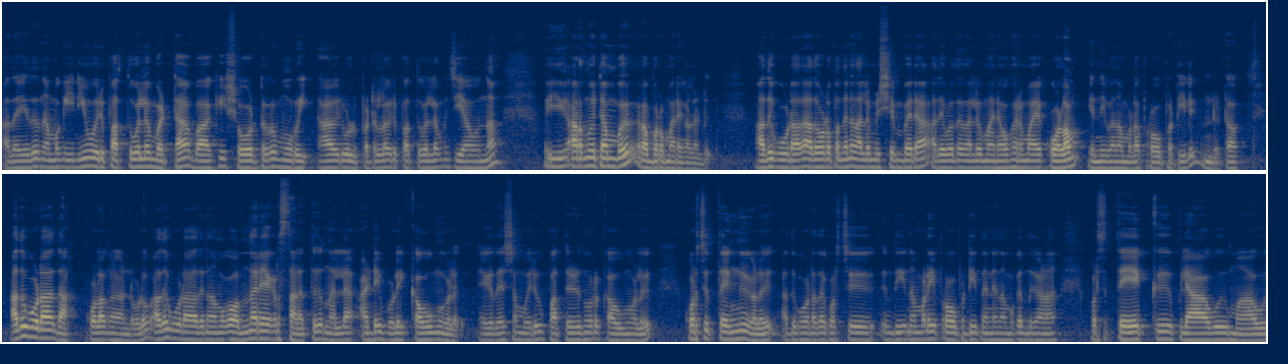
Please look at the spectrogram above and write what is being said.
അതായത് നമുക്ക് ഇനിയും ഒരു പത്ത് കൊല്ലം വെട്ട ബാക്കി ഷോർട്ടർ മുറി ആ ഒരു ഉൾപ്പെട്ടുള്ള ഒരു പത്ത് കൊല്ലം ചെയ്യാവുന്ന ഈ അറുന്നൂറ്റമ്പത് റബ്ബർ മരങ്ങളുണ്ട്. അതുകൂടാതെ അതോടൊപ്പം തന്നെ നല്ല മിഷ്യം വര അതേപോലെ തന്നെ നല്ല മനോഹരമായ കുളം എന്നിവ നമ്മുടെ പ്രോപ്പർട്ടിയിൽ ഉണ്ട് കേട്ടോ അതുകൂടാതെ ദാ കുളം കണ്ടോളൂ. അതുകൂടാതെ തന്നെ നമുക്ക് ഒന്നര ഏക്കർ സ്ഥലത്ത് നല്ല അടിപൊളി കവുങ്ങുകൾ ഏകദേശം ഒരു പത്ത് എഴുന്നൂറ് കവുങ്ങുകൾ കുറച്ച് തെങ്ങുകൾ അതുകൂടാതെ കുറച്ച് എന്ത് നമ്മുടെ ഈ പ്രോപ്പർട്ടിയിൽ തന്നെ നമുക്ക് എന്ത് കാണാം കുറച്ച് തേക്ക് പ്ലാവ് മാവ്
